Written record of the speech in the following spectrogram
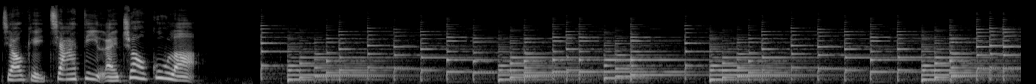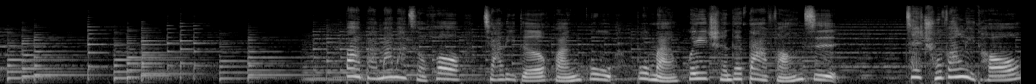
交给家弟来照顾了。走后，加利德环顾布满灰尘的大房子，在厨房里头，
